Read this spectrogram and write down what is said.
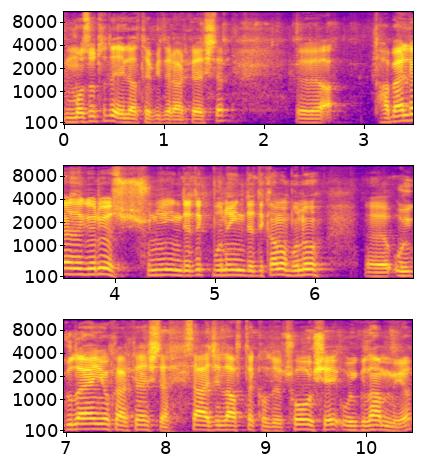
Bu mazotu da el atabilir arkadaşlar. Haberlerde görüyoruz. Şunu indirdik, bunu indirdik ama bunu e, uygulayan yok arkadaşlar. Sadece lafta kalıyor. Çoğu şey uygulanmıyor.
